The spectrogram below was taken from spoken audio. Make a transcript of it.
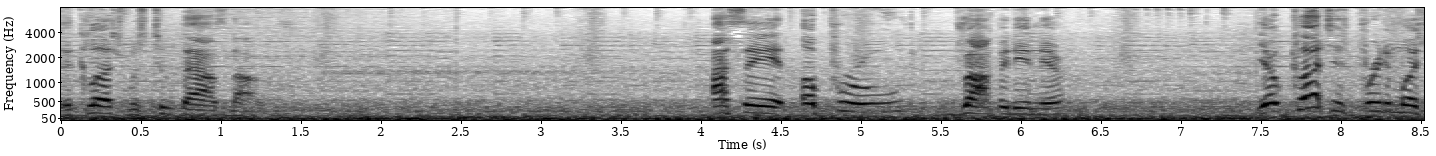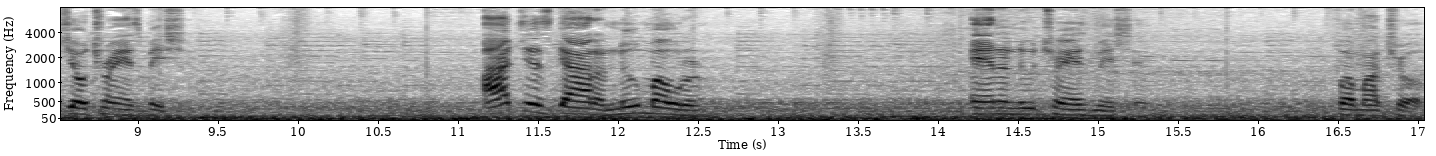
the clutch was $2,000. I said approved, drop it in there. Your clutch is pretty much your transmission. I just got a new motor and a new transmission for my truck.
